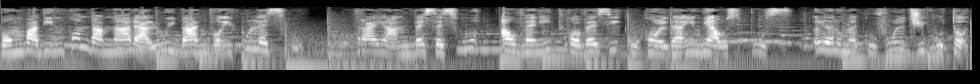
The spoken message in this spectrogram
bomba din condamnarea lui Dan Voiculescu. Traian Besescu, au venit covesi cu coldea mi-au spus, îl lume cu fulgi cu tot,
